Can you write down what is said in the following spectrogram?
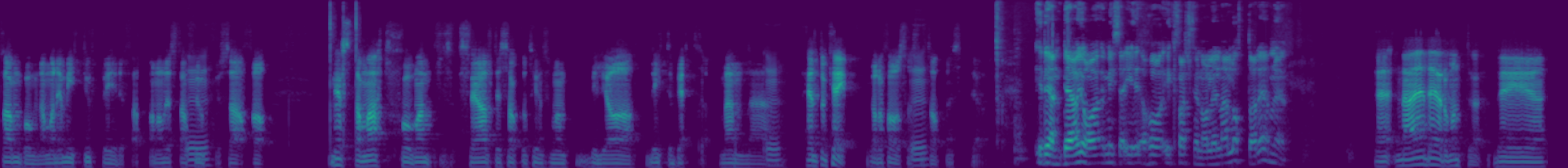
framgång när man är mitt uppe i det för att man har nästan mm. fokus här för nästa match och man ser alltid saker och ting som man vill göra lite bättre. Men eh, mm. helt okej okay, gör det för oss mm. resultatmässigt. Ja. I den, där jag missade, i, i kvartsfinalerna lottade nu? Eh, nej, det är de inte. Det är,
